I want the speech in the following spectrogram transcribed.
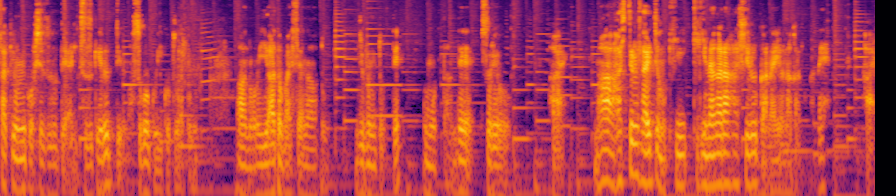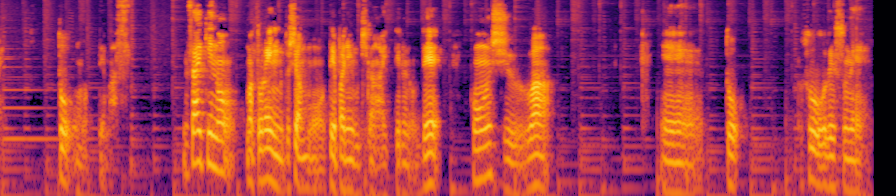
先を見越してずっとやり続けるっていうのはすごくいいことだと思う。あの、いいアドバイスやなと、自分にとって思ったんで、それを、はい。まあ、走ってる最中も聞聞きながら走るかな、夜中とかね。はい。と思ってます。最近の、まあ、トレーニングとしてはもうテーパリング期間入ってるので、今週は、えー、っと、そうですね、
